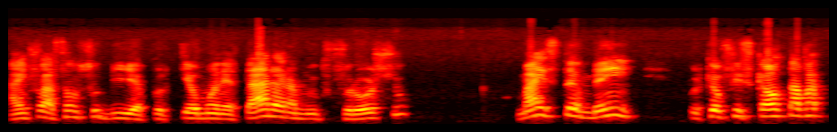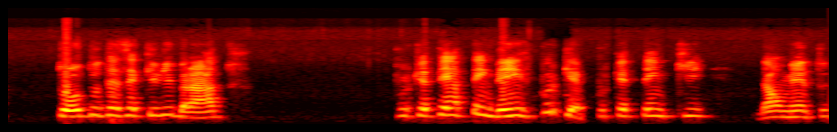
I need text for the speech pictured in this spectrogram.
a inflação subia porque o monetário era muito frouxo, mas também porque o fiscal estava todo desequilibrado. Porque tem a tendência. Por quê? Porque tem que dar aumento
